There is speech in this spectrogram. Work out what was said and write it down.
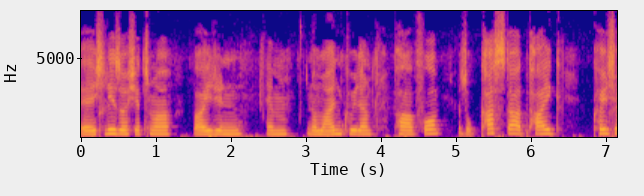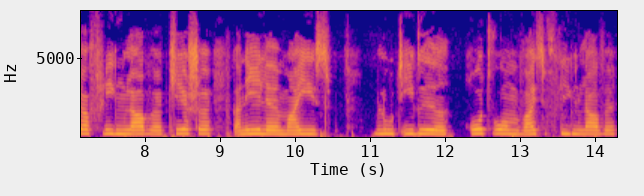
Äh, ich lese euch jetzt mal bei den ähm, normalen Ködern ein paar vor. Also Kaster, Teig, Köcher, Fliegenlarve, Kirsche, Garnele, Mais, Blutigel, Rotwurm, weiße Fliegenlarve,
